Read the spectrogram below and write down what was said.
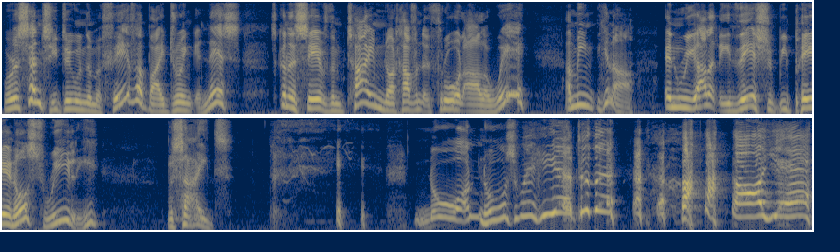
we're essentially doing them a favour by drinking this. It's going to save them time not having to throw it all away. I mean, you know, in reality, they should be paying us, really. Besides, no one knows we're here, do they? Oh, yeah.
